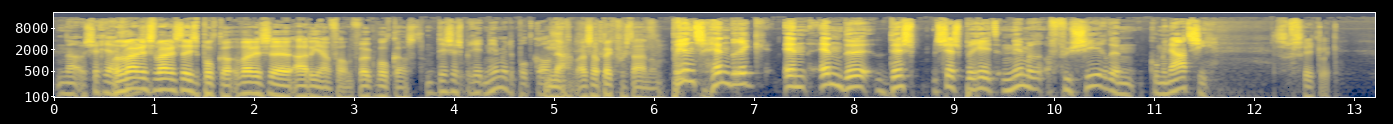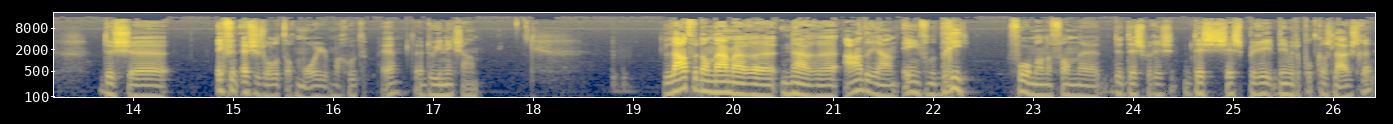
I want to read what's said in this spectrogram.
Nou, zeg jij... Want waar is, waar is deze podcast? Waar is eh, Adriaan van? Welke podcast? Desespereerd Nimmer, de podcast. Nou, waar zou Pek voor staan dan? Prins Hendrik en, en de Desespereerd Nimmer fuseerden combinatie. Dat is verschrikkelijk. Dus eh, ik vind FC Zwolle toch mooier, maar goed, hè, daar doe je niks aan. Laten we dan naar, maar, eh, naar eh, Adriaan, een van de drie voormannen van eh, de Desespereerd Nimmer de podcast luisteren.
